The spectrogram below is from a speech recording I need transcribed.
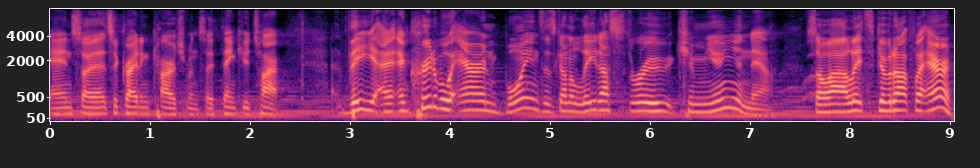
and so that's a great encouragement. So, thank you, Tyra. the uh, incredible Aaron Boynes is going to lead us through communion now. So uh, let's give it up for Aaron.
